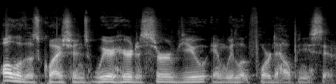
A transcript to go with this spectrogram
all of those questions. We're here to serve you and we look forward to helping you soon.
